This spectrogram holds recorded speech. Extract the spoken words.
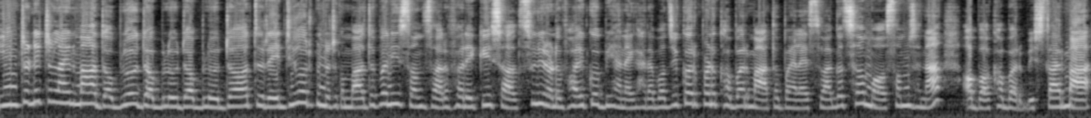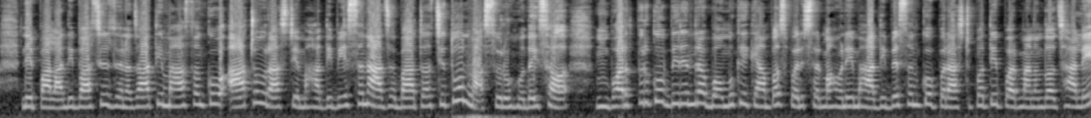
इन्टरनेट लाइनमा W W W dot radio Arpan dot कमबाट पनि संसारभरिकै साथ सुनिरहनु भएको बिहान एघार बजेको अर्पण खबरमा तपाईँलाई स्वागत छ। म सम्झना अब खबर विस्तारमा। नेपाल आदिवासी जनजाति महासंघको आठौं राष्ट्रिय महाधिवेशन आजबाट चितवनमा शुरू हुँदैछ। भरतपुरको वीरेन्द्र बहुमुखी क्याम्पस परिसरमा हुने महाधिवेशनको उपराष्ट्रपति परमानन्द झाले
